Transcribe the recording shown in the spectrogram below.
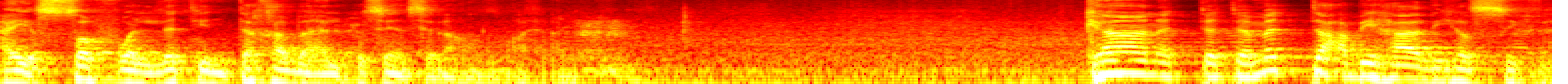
هي الصفوة التي انتخبها الحسين سلام الله عليه. كانت تتمتع بهذه الصفة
